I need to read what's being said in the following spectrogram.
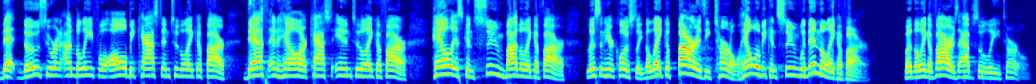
that those who are in unbelief will all be cast into the lake of fire. Death and hell are cast into the lake of fire. Hell is consumed by the lake of fire. Listen here closely. The lake of fire is eternal. Hell will be consumed within the lake of fire, but the lake of fire is absolutely eternal.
